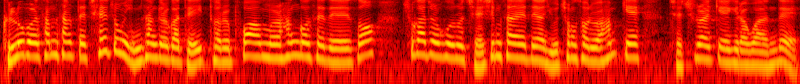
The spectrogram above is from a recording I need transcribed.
글로벌 3상 때 최종 임상 결과 데이터를 포함을 한 것에 대해서 추가적으로 재심사에 대한 요청 서류와 함께 제출할 계획이라고 하는데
